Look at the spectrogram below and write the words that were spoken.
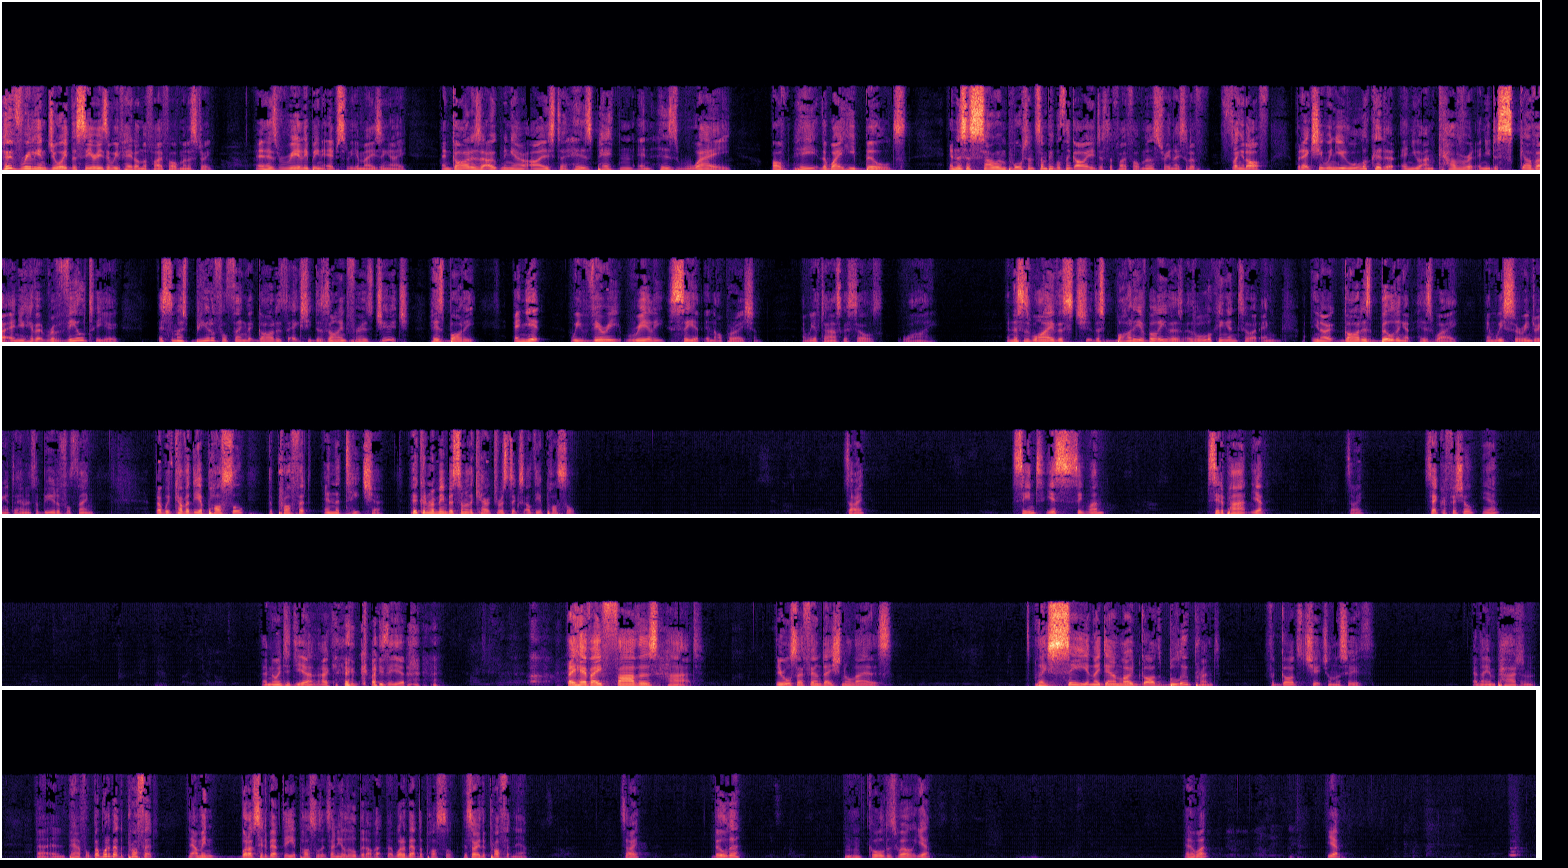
Who've really enjoyed the series that we've had on the fivefold ministry? It has really been absolutely amazing, eh? And God is opening our eyes to His pattern and His way of He, the way He builds. And this is so important. Some people think, oh, you're just the fivefold ministry and they sort of fling it off. But actually, when you look at it and you uncover it and you discover and you have it revealed to you, it's the most beautiful thing that God has actually designed for His church, His body. And yet, we very rarely see it in operation. And we have to ask ourselves, why? And this is why this, this body of believers is looking into it. And, you know, God is building it His way and we're surrendering it to Him. It's a beautiful thing. But we've covered the apostle, the prophet, and the teacher. Who can remember some of the characteristics of the apostle? Sorry? Sent, yes, sent one. Set apart, yep. Sorry. Sacrificial, yeah. Anointed, yeah. Okay, crazy, yeah. They have a father's heart. They're also foundational layers. They see and they download God's blueprint for God's church on this earth. And they impart and, uh, and powerful. But what about the prophet? Now, I mean, what I've said about the apostles, it's only a little bit of it. But what about the apostle? Sorry, the prophet now. Sorry? Builder? Mm-hmm. Called as well, yep. And a what? Yep.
